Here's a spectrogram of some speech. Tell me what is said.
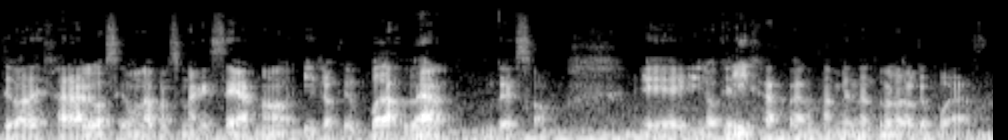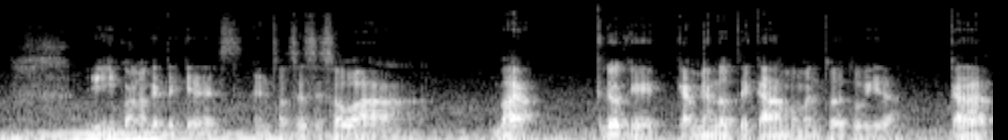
te va a dejar algo según la persona que seas, ¿no? Y lo que puedas ver de eso. Eh, y lo que elijas ver también dentro de lo que puedas. Y con lo que te quedes. Entonces eso va, va creo que cambiándote cada momento de tu vida. Cada,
